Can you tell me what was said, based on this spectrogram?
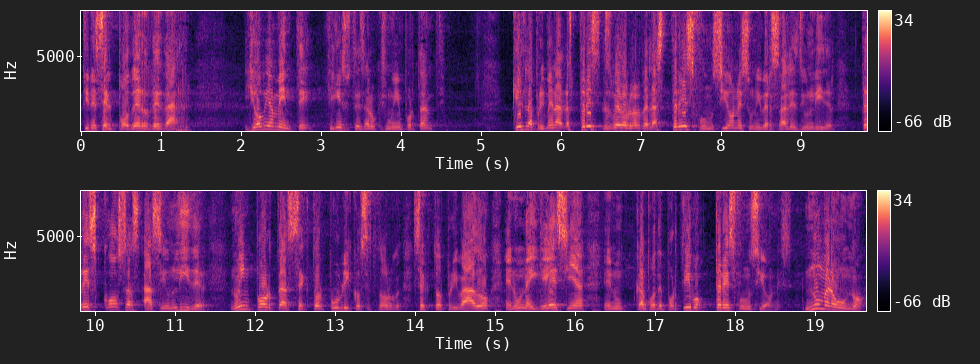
Tienes el poder de dar. Y obviamente, fíjense ustedes algo que es muy importante. ¿Qué es la primera? Las tres, les voy a hablar de las tres funciones universales de un líder. Tres cosas hace un líder. No importa sector público, sector, sector privado, en una iglesia, en un campo deportivo, tres funciones. Número uno,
